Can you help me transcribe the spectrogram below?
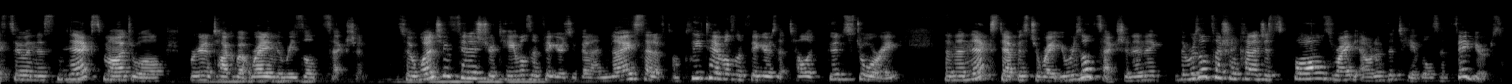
so in this next module, we're going to talk about writing the results section. So once you've finished your tables and figures, you've got a nice set of complete tables and figures that tell a good story, then the next step is to write your results section. And the, the results section kind of just falls right out of the tables and figures.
